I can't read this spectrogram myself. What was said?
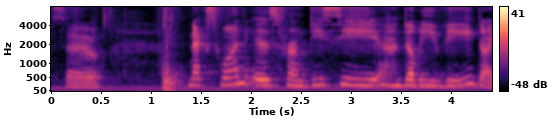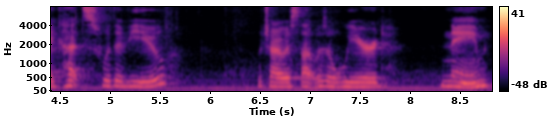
So next one is from DCWV, Die Cuts with a View, which I always thought was a weird name,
